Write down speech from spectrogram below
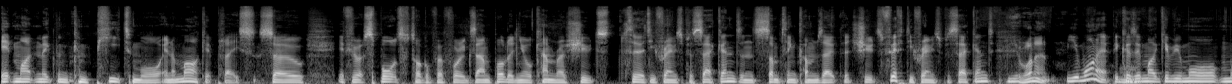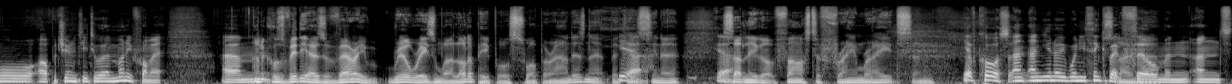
it might make them compete more in a marketplace. So, if you're a sports photographer, for example, and your camera shoots 30 frames per second, and something comes out that shoots 50 frames per second, You want it. you want it because mm. it might give you more more opportunity to earn money from it. Um, And of course, video is a very real reason why a lot of people swap around, isn't it? Because Yeah. you know, Yeah. suddenly you've got faster frame rates, and Yeah, of course. And and you know when you think about film and and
